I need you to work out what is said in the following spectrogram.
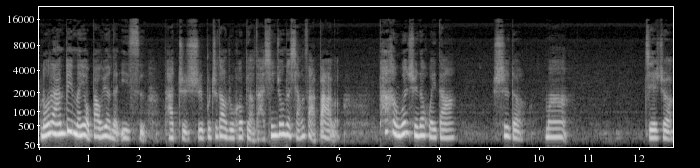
罗兰并没有抱怨的意思，他只是不知道如何表达心中的想法罢了。他很温驯的回答：“是的，妈。”接着。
